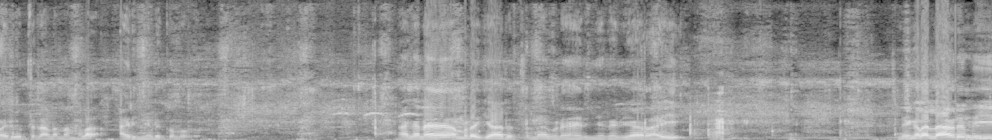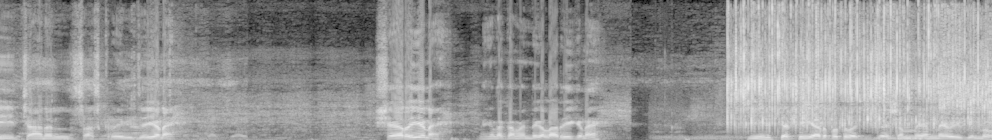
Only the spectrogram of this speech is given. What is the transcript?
പരുവത്തിലാണ് നമ്മൾ അരിഞ്ഞെടുക്കുന്നത്. അങ്ങനെ നമ്മുടെ ക്യാരറ്റെല്ലാം ഇവിടെ അരിഞ്ഞ് കഴിയാറായി. നിങ്ങളെല്ലാവരും ഈ ചാനൽ സബ്സ്ക്രൈബ് ചെയ്യണേ. ഷെയർ ചെയ്യണേ. നിങ്ങളുടെ കമന്റുകൾ അറിയിക്കണേ. ചീനിച്ചട്ടി അടുപ്പത്ത് വെച്ച ശേഷം എണ്ണ ഒഴിക്കുന്നു.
